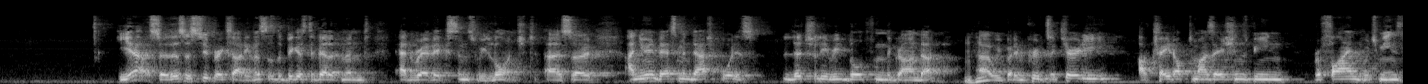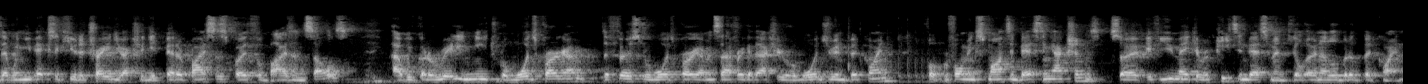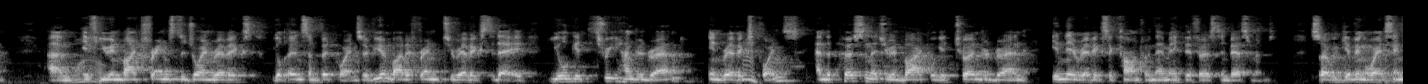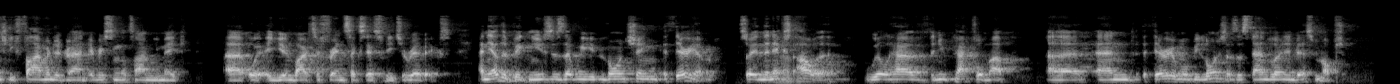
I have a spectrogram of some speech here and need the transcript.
Yeah, so this is super exciting. This is the biggest development at Revix since we launched. Uh, so our new investment dashboard is literally rebuilt from the ground up. Mm-hmm. Uh, we've got improved security. Our trade optimization has been refined, which means that when you execute a trade, you actually get better prices, both for buys and sells. Uh, we've got a really neat rewards program, the first rewards program in South Africa that actually rewards you in Bitcoin for performing smart investing actions. So if you make a repeat investment, you'll earn a little bit of Bitcoin. Um, wow. If you invite friends to join Revix, you'll earn some Bitcoin. So if you invite a friend to Revix today, you'll get 300 Rand in Revix mm. points, and the person that you invite will get 200 Rand in their Revix account when they make their first investment. So we're giving away essentially 500 Rand every single time you make uh, or you invite a friend successfully to Revix. And the other big news is that we're launching Ethereum. So in the next hour, we'll have the new platform up, uh, and Ethereum will be launched as a standalone investment option.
